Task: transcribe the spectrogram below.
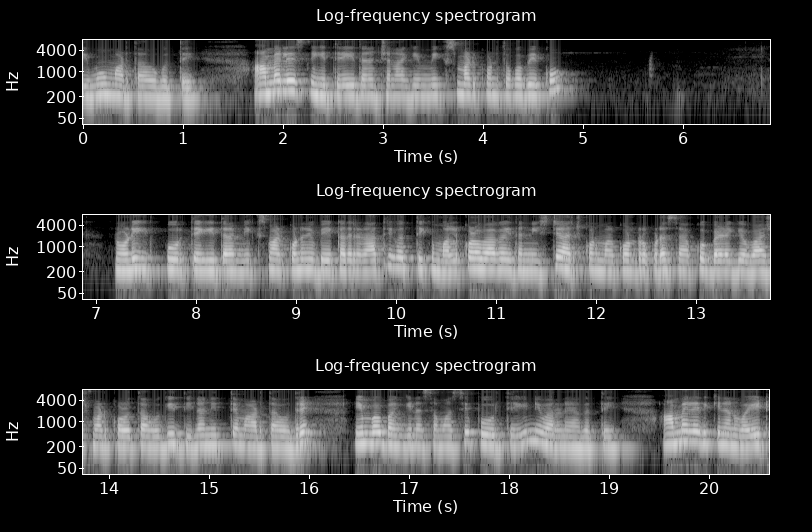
ರಿಮೂವ್ ಮಾಡ್ತಾ ಹೋಗುತ್ತೆ. ಆಮೇಲೆ ಸ್ನೇಹಿತರೆ, ಇದನ್ನು ಚೆನ್ನಾಗಿ ಮಿಕ್ಸ್ ಮಾಡ್ಕೊಂಡು ತೊಗೋಬೇಕು. ನೋಡಿ, ಇದು ಪೂರ್ತಿಯಾಗಿ ಈ ಥರ ಮಿಕ್ಸ್ ಮಾಡಿಕೊಂಡು ನೀವು ಬೇಕಾದರೆ ರಾತ್ರಿ ಹೊತ್ತಿಗೆ ಮಲ್ಕೊಳ್ಳುವಾಗ ಇದನ್ನು ಇಷ್ಟೇ ಹಚ್ಕೊಂಡು ಮಲ್ಕೊಂಡ್ರೂ ಕೂಡ ಸಾಕು. ಬೆಳಗ್ಗೆ ವಾಶ್ ಮಾಡ್ಕೊಳ್ತಾ ಹೋಗಿ ದಿನನಿತ್ಯ ಮಾಡ್ತಾ ಹೋದರೆ ನಿಂಬ ಬಂಗಿನ ಸಮಸ್ಯೆ ಪೂರ್ತಿಯಾಗಿ ನಿವಾರಣೆ ಆಗುತ್ತೆ. ಆಮೇಲೆ ಇದಕ್ಕೆ ನಾನು ವೈಟ್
